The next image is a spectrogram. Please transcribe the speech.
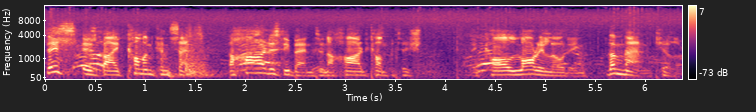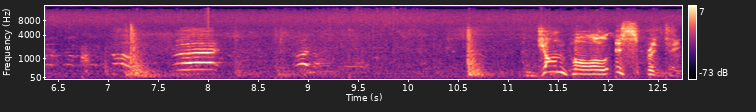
This is by common consent, the hardest event in a hard competition. They call lorry loading the man killer. John Paul is sprinting.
